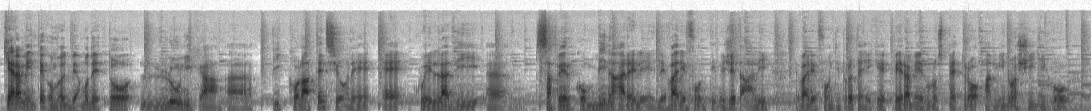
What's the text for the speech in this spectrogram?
Chiaramente, come abbiamo detto, l'unica eh, piccola attenzione è quella di eh, saper combinare le, le, varie fonti vegetali, le varie fonti proteiche per avere uno spettro aminoacidico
